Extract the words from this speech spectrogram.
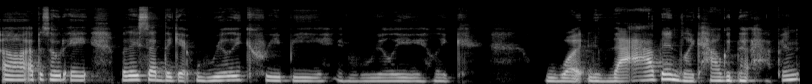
uh, episode eight, but they said they get really creepy and really like what that happened like how could that happen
